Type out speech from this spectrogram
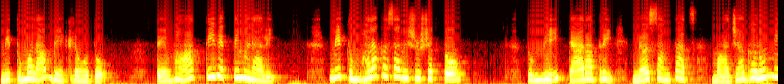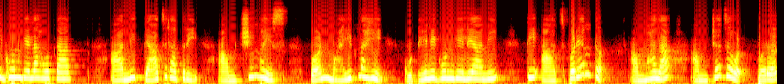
मी तुम्हाला भेटलो होतो. तेव्हा ती व्यक्ती म्हणाली मी तुम्हाला कसा विसरू शकतो? तुम्ही त्या रात्री न सांगताच माझ्या घरून निघून गेला होतात. आणि त्याच रात्री आमची म्हैस पण माहीत नाही कुठे निघून गेली आणि ती आजपर्यंत आम्हाला आमच्याजवळ परत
